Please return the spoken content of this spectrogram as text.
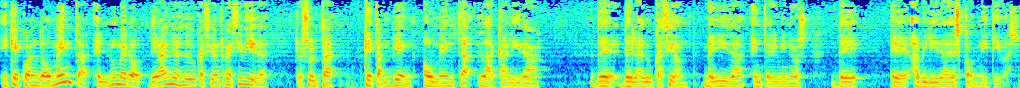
Y que cuando aumenta el número de años de educación recibida, resulta que también aumenta la calidad de, la educación, medida en términos de eh, habilidades cognitivas.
